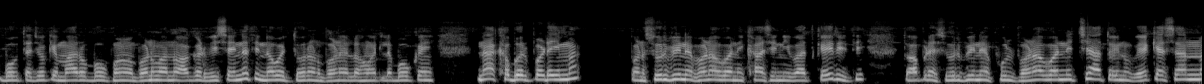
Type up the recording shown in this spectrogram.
બહુ તો જો કે મારો બહુ ભણ- ભણવાનો આગળ વિષય નથી, નવ જ ધોરણ ભણેલો હું એટલે બહુ કંઈ ના ખબર પડે એમાં. પણ સુરભીને ભણાવવાની ખાસ એની વાત કરી હતી. તો આપણે સુરભીને ફૂલ ભણાવવાની છે. આ તો એનું વેકેશન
